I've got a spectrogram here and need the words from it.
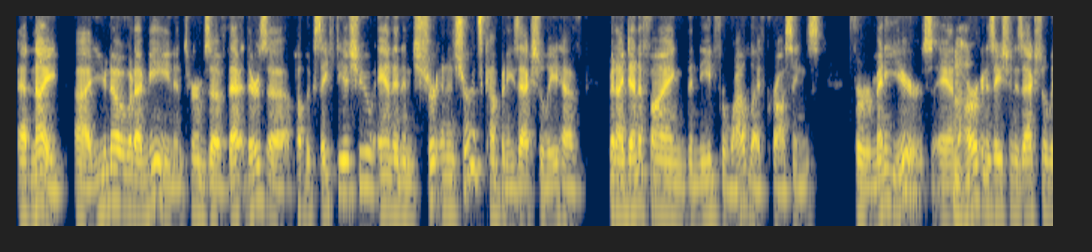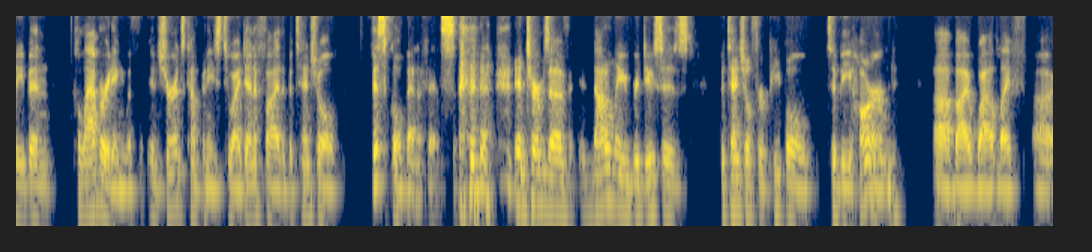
at night, uh, you know what I mean in terms of that. There's a, public safety issue, and an insur- and insurance companies actually have been identifying the need for wildlife crossings for many years, and mm-hmm. our organization has actually been collaborating with insurance companies to identify the potential fiscal benefits in terms of not only reduces potential for people to be harmed uh, by wildlife uh,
